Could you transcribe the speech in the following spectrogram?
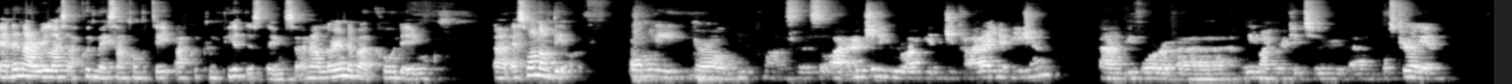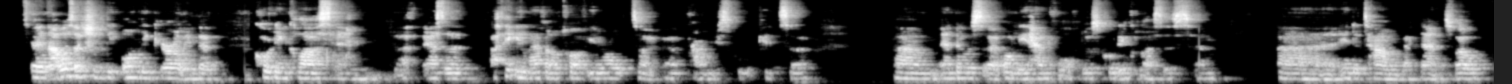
and then I realized I could make some compute. I could compute these things, and I learned about coding uh, as one of the only girl in the class. So I actually grew up in Jakarta, Indonesia, uh, before uh, we migrated to um, Australia, and I was actually the only girl in that coding class, and as a I think eleven or twelve year old uh, primary school kid. So um, and there was uh, only a handful of those coding classes um, uh, in the town back then. So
